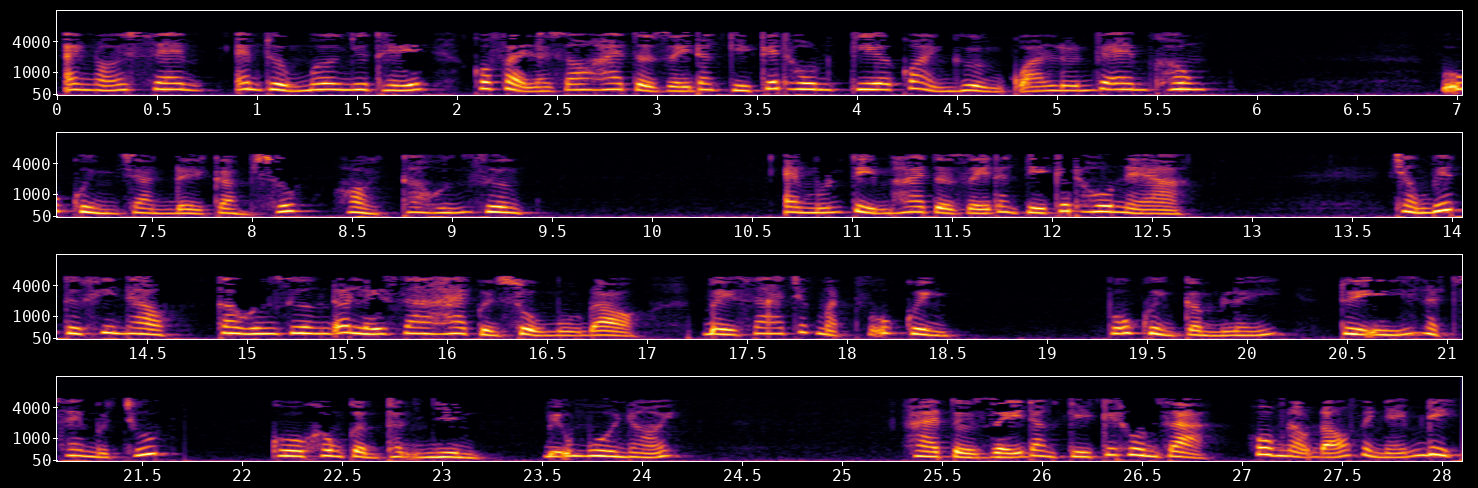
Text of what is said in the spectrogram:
Anh nói xem, em thường mơ như thế, có phải là do hai tờ giấy đăng ký kết hôn kia có ảnh hưởng quá lớn với em không? Vũ Quỳnh tràn đầy cảm xúc, hỏi Cao Hướng Dương. Em muốn tìm hai tờ giấy đăng ký kết hôn này à? Chẳng biết từ khi nào, Cao Hướng Dương đã lấy ra hai quyển sổ màu đỏ, bày ra trước mặt Vũ Quỳnh. Vũ Quỳnh cầm lấy, tùy ý lật xem một chút. Cô không cẩn thận nhìn, bĩu môi nói. Hai tờ giấy đăng ký kết hôn giả, hôm nào đó phải ném đi.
